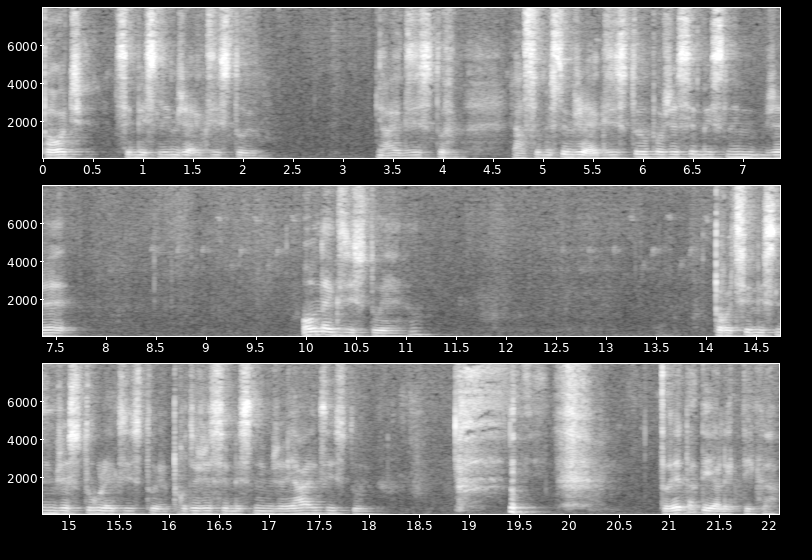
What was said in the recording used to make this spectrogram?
Proč si myslím, že existuju? Já existuju. Já si myslím, že existuju, protože si myslím, že on existuje. Proč si myslím, že stůl existuje? Protože si myslím, že já existuji. to je ta dialektika.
